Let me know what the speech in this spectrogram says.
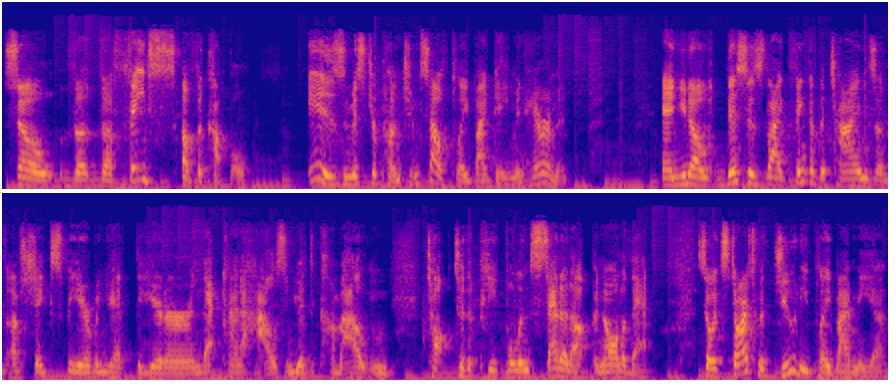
So the the face of the couple is Mr. Punch himself, played by Damon Herriman. And you know, this is like think of the times of, of Shakespeare when you had theater and that kind of house, and you had to come out and talk to the people and set it up and all of that. So it starts with Judy, played by Mia,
